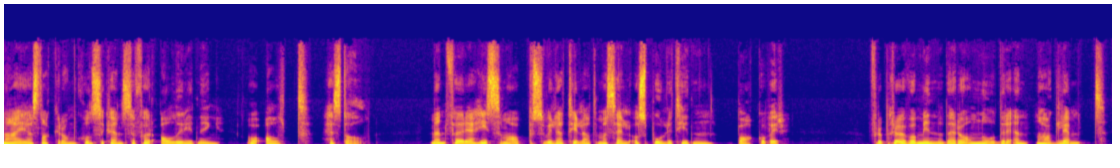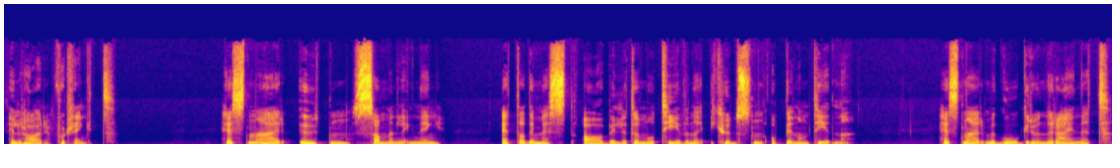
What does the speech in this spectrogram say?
Nei, jeg snakker om konsekvenser for all ridning og alt hestehold. Men før jeg hisser meg opp, så vil jeg tillate meg selv å spole tiden bakover, for å prøve å minne dere om noe dere enten har glemt eller har fortrengt. Hesten er uten sammenligning et av de mest avbildede motivene i kunsten opp gjennom tidene. Hesten er med god grunn regnet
